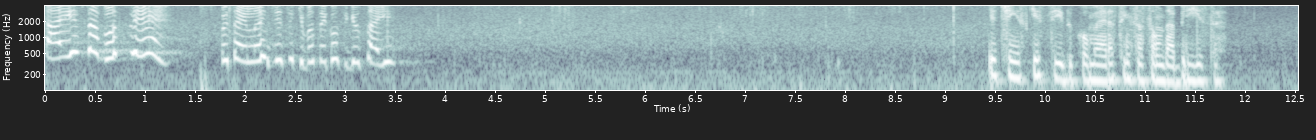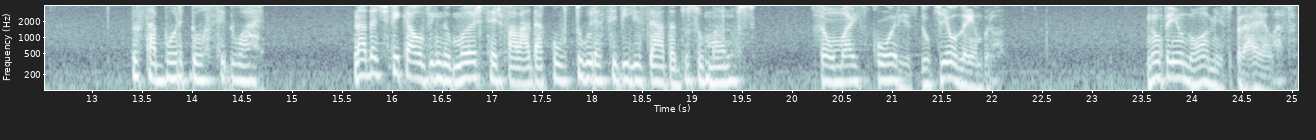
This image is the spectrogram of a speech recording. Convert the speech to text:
Aí está você! O Tailan disse que você conseguiu sair. Eu tinha esquecido como era a sensação da brisa. Do sabor doce do ar. Nada de ficar ouvindo Mercer falar da cultura civilizada dos humanos. São mais cores do que eu lembro. Não tenho nomes para elas.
